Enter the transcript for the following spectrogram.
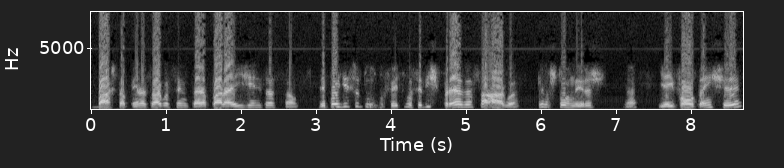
Basta apenas água sanitária para a higienização. Depois disso tudo feito, você despreza essa água pelas torneiras, né? E aí volta a encher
